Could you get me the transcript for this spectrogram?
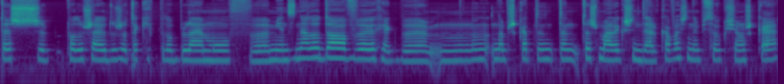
też poruszają dużo takich problemów międzynarodowych, jakby mm, no, na przykład ten, ten, też Marek Szyndelka właśnie napisał książkę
